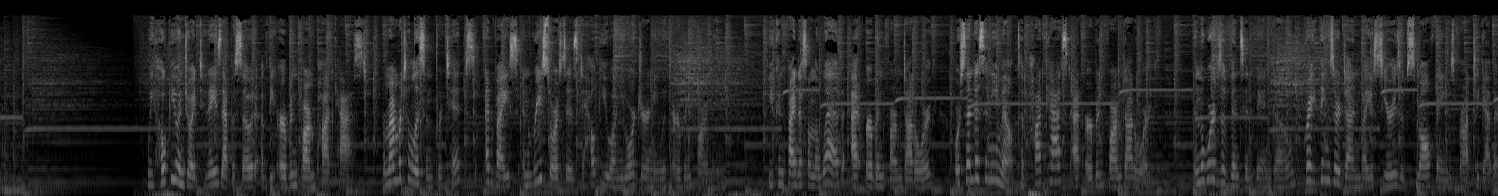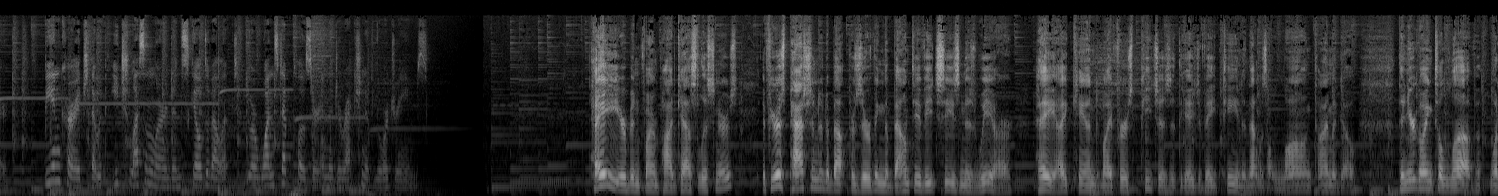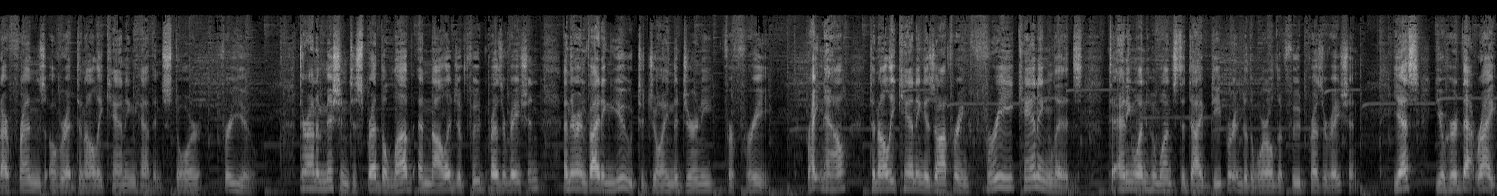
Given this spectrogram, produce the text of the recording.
We hope you enjoyed today's episode of the Urban Farm Podcast. Remember to listen for tips, advice, and resources to help you on your journey with urban farming. You can find us on the web at urbanfarm.org or send us an email to podcast at urbanfarm.org. In the words of Vincent van Gogh, great things are done by a series of small things brought together. Be encouraged that with each lesson learned and skill developed, you are one step closer in the direction of your dreams. Hey, Urban Farm Podcast listeners. If you're as passionate about preserving the bounty of each season as we are, hey, I canned my first peaches at the age of 18, and that was a long time ago then you're going to love what our friends over at Denali Canning have in store for you. They're on a mission to spread the love and knowledge of food preservation, and they're inviting you to join the journey for free. Right now, Denali Canning is offering free canning lids to anyone who wants to dive deeper into the world of food preservation. Yes, you heard that right,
